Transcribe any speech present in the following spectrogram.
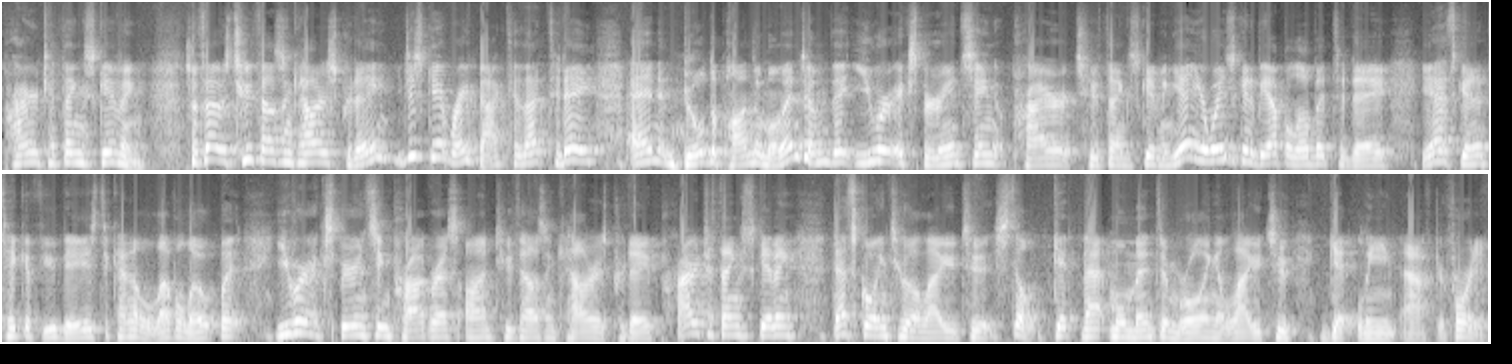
prior to Thanksgiving. So if that was 2,000 calories per day, you just get right back to that today and build upon the momentum that you were experiencing prior to Thanksgiving. Yeah, your weight's gonna be up a little bit today. Yeah, it's gonna take a few days to kind of level out, but you were experiencing progress on 2,000 calories per day prior to Thanksgiving. That's going to allow you to still get that momentum rolling, allow you to get lean after 40.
